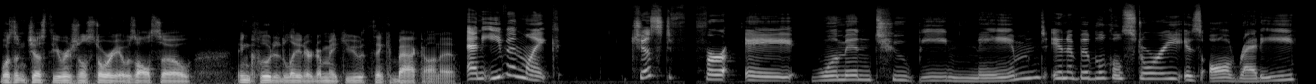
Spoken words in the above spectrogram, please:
Wasn't just the original story, it was also included later to make you think back on it. And even like just for a woman to be named in a biblical story is already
